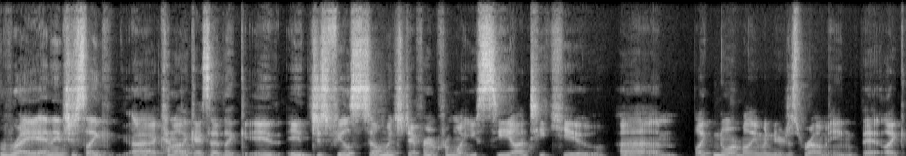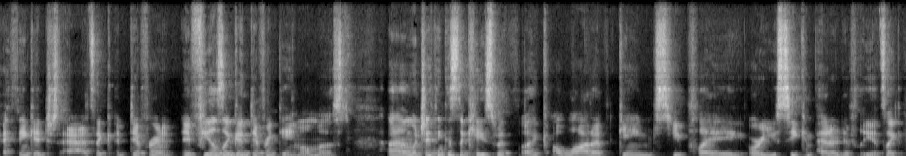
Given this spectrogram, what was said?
Right, and it's just like uh, kind of like I said, like it, it just feels so much different from what you see on TQ, um, like normally when you're just roaming. That like I think it just adds like a different. It feels like a different game almost, um, which I think is the case with like a lot of games you play or you see competitively. It's like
